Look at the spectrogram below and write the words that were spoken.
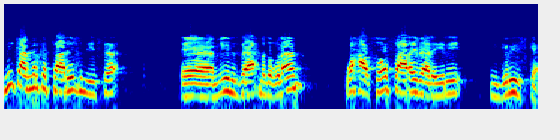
Ninkan marka taariikhdiisa mirza axmed ghulam waxaa soo saaray ba la yidhi ingiriiska.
